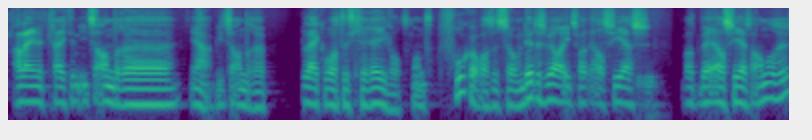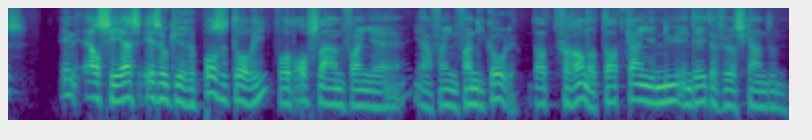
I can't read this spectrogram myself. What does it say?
Alleen het krijgt een iets andere, ja, iets andere plek wordt het geregeld. Want vroeger was het zo, en dit is wel iets wat LCS, wat bij LCS anders is. In LCS is ook je repository voor het opslaan van, je, ja, van, van die code. Dat verandert. Dat kan je nu in Dataverse gaan doen.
